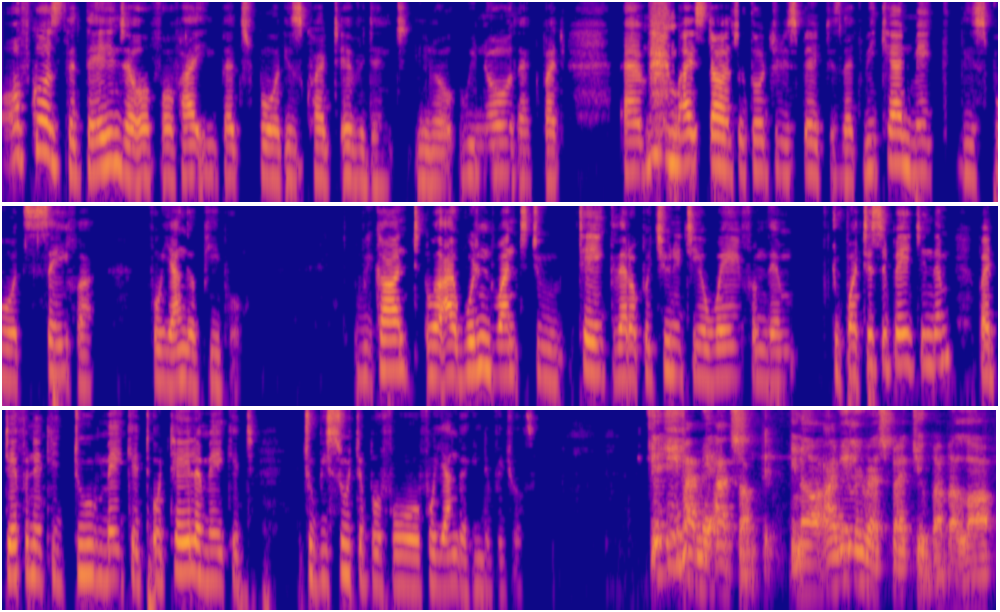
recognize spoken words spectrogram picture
of course, the danger of, of high impact sport is quite evident. You know, we know that, but um, my stance, with all due respect, is that we can make these sports safer for younger people. We can't, well, I wouldn't want to take that opportunity away from them to participate in them, but definitely do make it or tailor make it to be suitable for, for younger individuals. If I may add something, you know, I really respect you, Babalwa.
